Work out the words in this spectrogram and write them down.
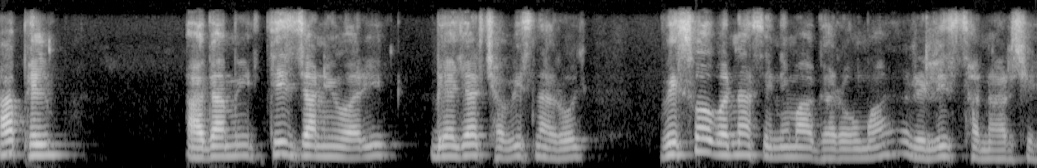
આ ફિલ્મ આગામી ત્રીસ જાન્યુઆરી બે હજાર છવ્વીસના રોજ વિશ્વભરના સિનેમાઘરોમાં રિલીઝ થનાર છે.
